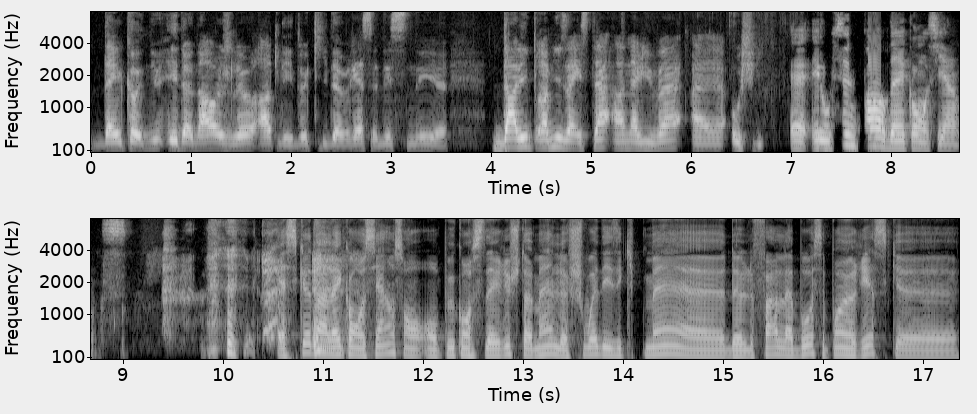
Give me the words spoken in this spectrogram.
d'inconnu et de nage là, entre les deux qui devrait se dessiner euh, dans les premiers instants en arrivant euh, au Chili. Euh, et aussi une part d'inconscience. Est-ce que dans l'inconscience, on, peut considérer justement le choix des équipements, euh, de le faire là-bas, c'est pas un risque de,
